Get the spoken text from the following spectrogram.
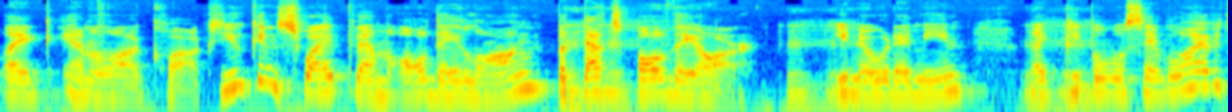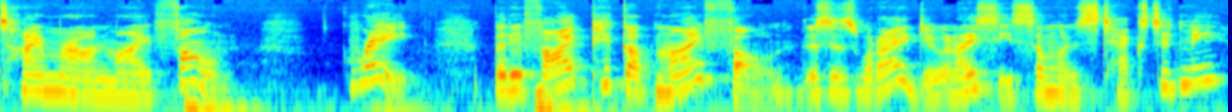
like analog clocks. You can swipe them all day long, but mm-hmm. that's all they are. You mm-hmm. know what I mean? Like people mm-hmm. will say, "Well, I have a timer on my phone." Great. But if I pick up my phone, this is what I do, and I see someone's texted me,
